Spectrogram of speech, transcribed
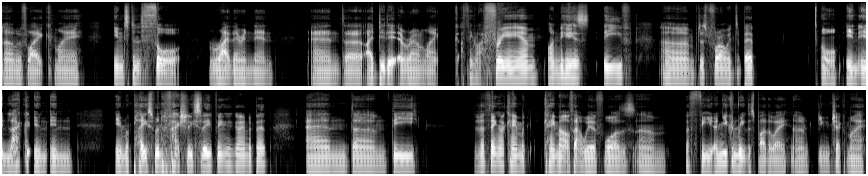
um, of like my instant thought right there and then, and uh, I did it around like I think like three a.m. on New Year's Eve, um, just before I went to bed, or in in lack in in in replacement of actually sleeping and going to bed, and um, the the thing I came came out of that with was um, a feed, and you can read this by the way. Um, you can check my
